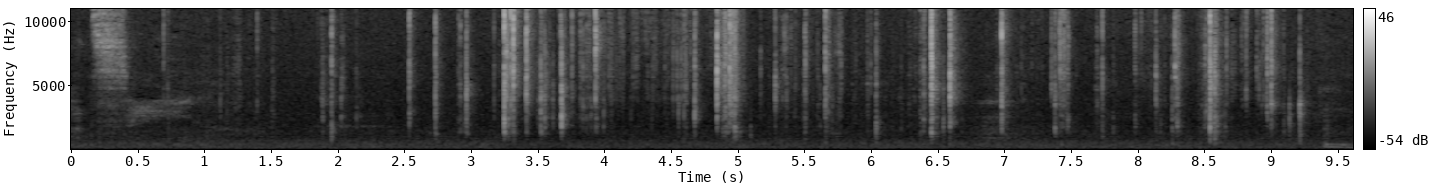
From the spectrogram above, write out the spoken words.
Let's see. Mm.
